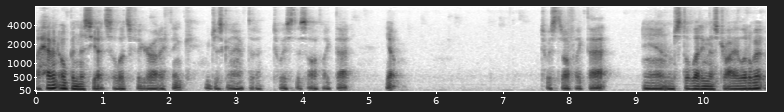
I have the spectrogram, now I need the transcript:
I haven't opened this yet, so let's figure out. I think we're just going to have to twist this off like that. Yep. Twist it off like that. And I'm still letting this dry a little bit.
